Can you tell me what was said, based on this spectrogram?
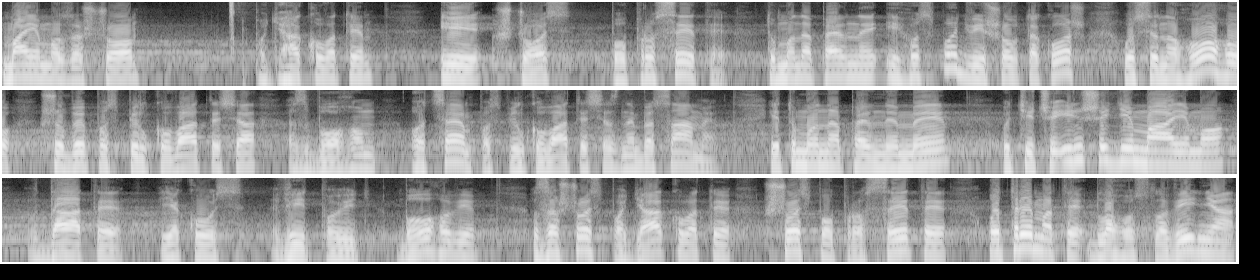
маємо за що подякувати і щось попросити. Тому, напевне, і Господь війшов також у синагогу, щоби поспілкуватися з Богом Отцем, поспілкуватися з небесами. І тому, напевне, ми у ті чи інші дні маємо вдати якусь відповідь Богові, за щось подякувати, щось попросити, отримати благословіння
